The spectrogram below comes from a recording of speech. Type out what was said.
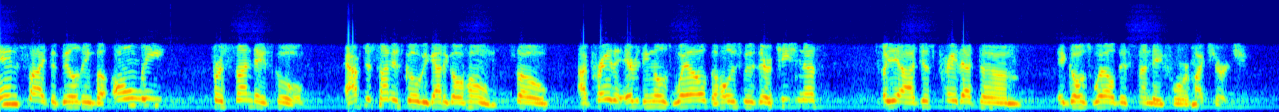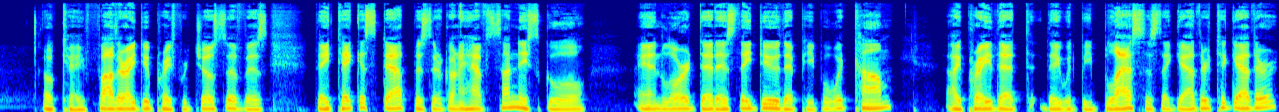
inside the building, but only for Sunday school. After Sunday school, we got to go home. So I pray that everything goes well. The Holy Spirit is there teaching us, so yeah, I just pray that um, it goes well this Sunday for my church. Okay, Father, I do pray for Joseph as they take a step as they're going to have Sunday school, and Lord, that as they do, that people would come. I pray that they would be blessed as they gather together.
